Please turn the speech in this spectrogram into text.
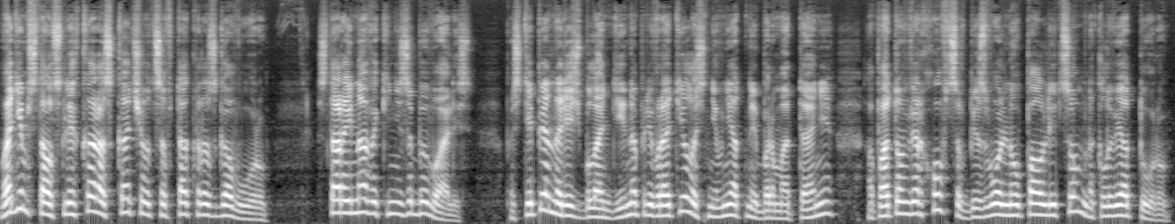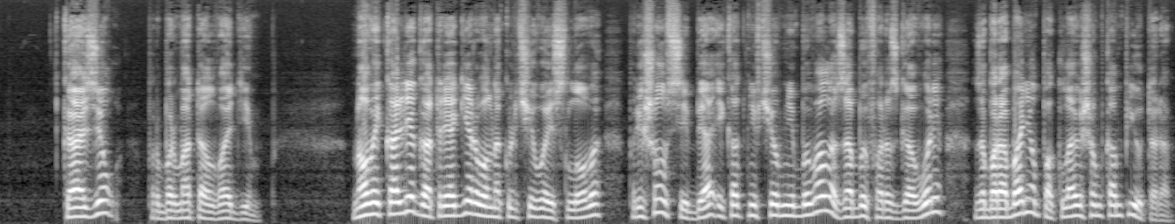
Вадим стал слегка раскачиваться в так разговору. Старые навыки не забывались. Постепенно речь блондина превратилась в невнятное бормотание, а потом Верховцев безвольно упал лицом на клавиатуру. «Козел!» Пробормотал Вадим. Новый коллега отреагировал на ключевое слово, пришел в себя и, как ни в чем не бывало, забыв о разговоре, забарабанил по клавишам компьютера.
